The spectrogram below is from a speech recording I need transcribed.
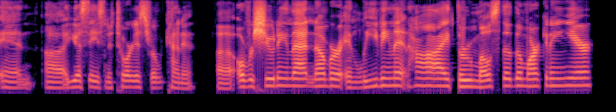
And USDA uh, is notorious for kind of uh, overshooting that number and leaving it high through most of the marketing year.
